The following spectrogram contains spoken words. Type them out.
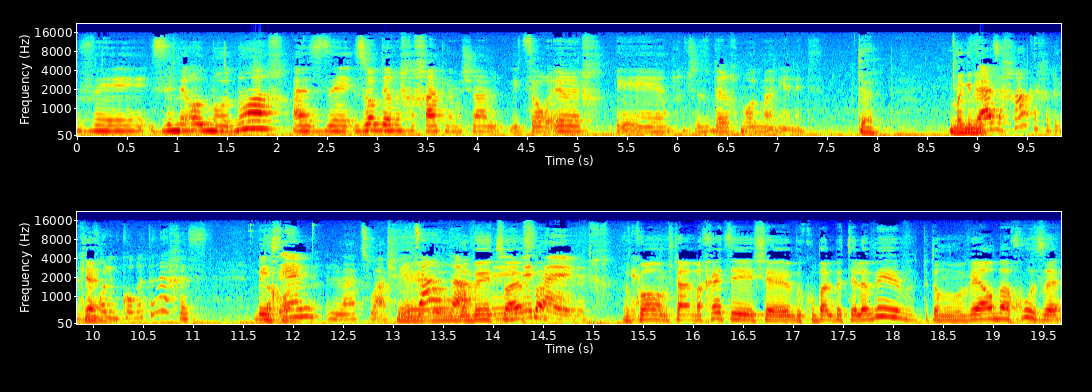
וזה מאוד מאוד נוח, אז אה, זו דרך אחת למשל ליצור ערך, אה, אני חושבת שזו דרך מאוד מעניינת. כן, מגניב. ואז אחר כך אתה גם כן. יכול למכור את הנכס. נכון. בהתאם לתשואה הוא שיצרת, ואת יפה. הערך. כן. במקום שתיים וחצי שמקובל בתל אביב, פתאום הוא מביא ארבע אחוז, זה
